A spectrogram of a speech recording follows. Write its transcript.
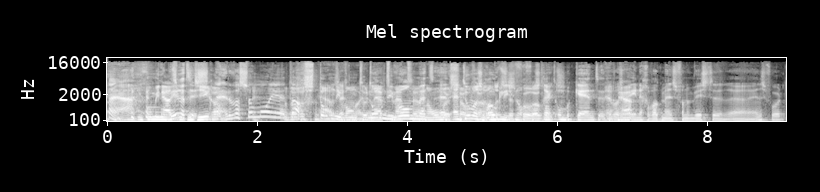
Nou ja, In combinatie met de. Giro. Nee, dat was zo'n mooie Want dat dag. was Tom die won mooi. toen Tom die met, won eh, met, een en, toen was. Roglic nog volstrekt onbekend. Het Ja. was Ja. het enige wat mensen van hem wisten eh, enzovoort.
